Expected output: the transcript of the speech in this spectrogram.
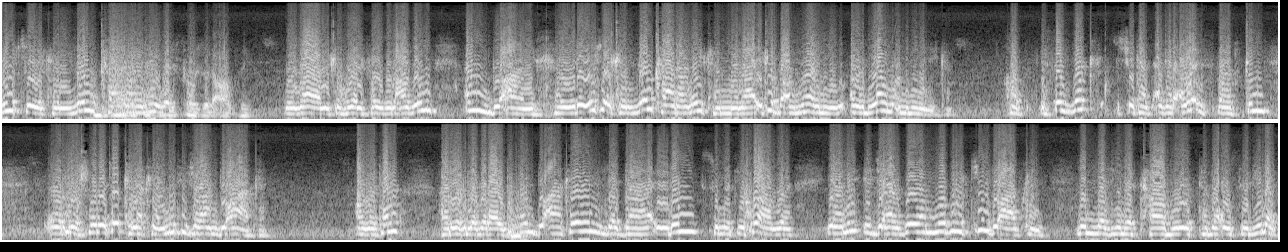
ذكرك لو كان هذا الفوز العظيم. وذلك هو الفوز العظيم. أن دعاء خير ذكرك لو كان كملائكة بعنوان أولياء مؤمنين لك خب يسجك شتات أجر أو إثباتك رشنتك لقيامة جرام دعاءك أولا هرغ لبرايتهم دعاك لدائري سنة إخوة يعني إجازة يقول كي دعاك للذين تابوا واتبعوا سبيلك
